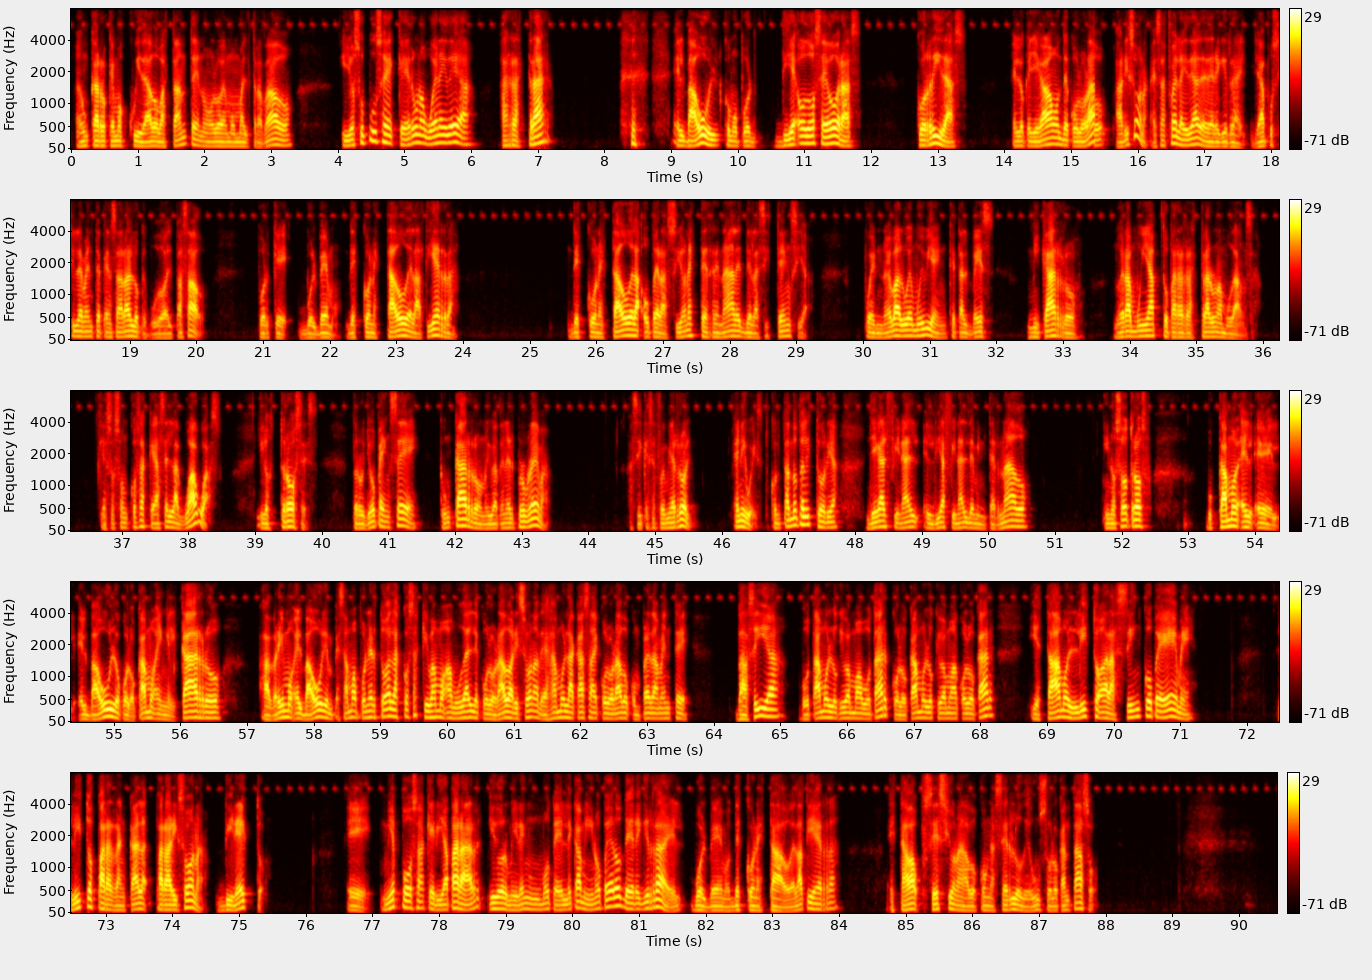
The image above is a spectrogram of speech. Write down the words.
Es un carro que hemos cuidado bastante, no lo hemos maltratado. Y yo supuse que era una buena idea arrastrar el baúl como por 10 o 12 horas corridas en lo que llegábamos de Colorado a Arizona. Esa fue la idea de Derek Israel. Ya posiblemente pensarás lo que pudo haber pasado, porque volvemos, desconectado de la tierra, desconectado de las operaciones terrenales de la existencia, pues no evalué muy bien que tal vez mi carro no era muy apto para arrastrar una mudanza. Que eso son cosas que hacen las guaguas y los troces. Pero yo pensé que un carro no iba a tener problema. Así que ese fue mi error. Anyways, contándote la historia, llega el final, el día final de mi internado y nosotros buscamos el, el, baúl, lo colocamos en el carro, abrimos el baúl y empezamos a poner todas las cosas que íbamos a mudar de Colorado a Arizona. Dejamos la casa de Colorado completamente vacía, botamos lo que íbamos a votar, colocamos lo que íbamos a colocar y estábamos listos a las 5 pm listos para arrancar para Arizona, directo. Eh, mi esposa quería parar y dormir en un motel de camino, pero Derek Israel, volvemos, desconectado de la tierra, estaba obsesionado con hacerlo de un solo cantazo.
